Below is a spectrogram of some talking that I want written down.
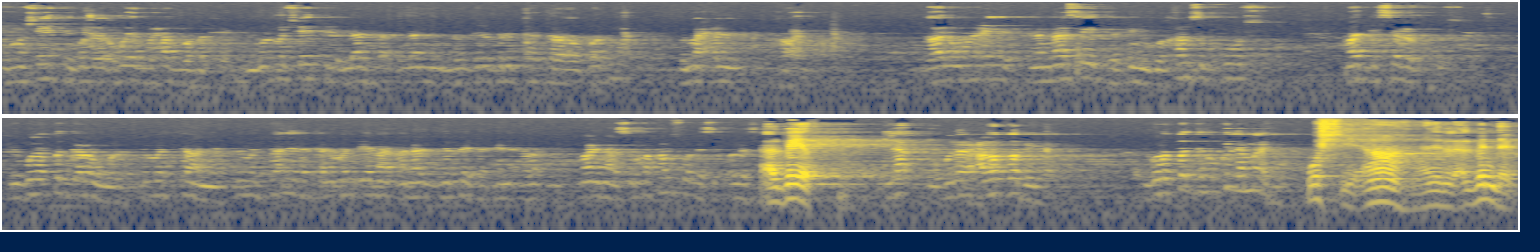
والمشيت يقول هو يذبح الضبع الحين يقول مشيت لن لن ضربتها الضبع بمحل خالي قالوا معي الناس الحين يقول خمس قفوش ما أدري سبع قفوش يقول الطقه الاولى ثم الثانية ثم الثانية لكن ما ادري أنا أنا دليت الحين ما يناسب خمس ولا ست ولا ست. البيض. لا يقول على الضبي يقول الطقه انه كلها ما يدري وش آه يعني البندق.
